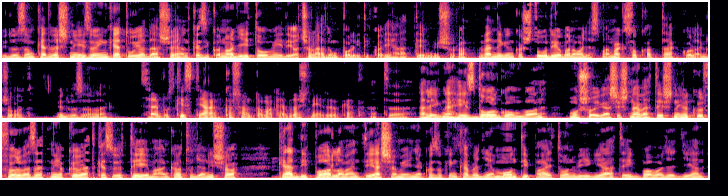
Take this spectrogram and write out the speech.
Üdvözlöm kedves nézőinket, új adásra jelentkezik a Nagyító Média Családunk politikai háttérműsora. Vendégünk a stúdióban, ahogy ezt már megszokhatták, Kolleg Zsolt. Üdvözöllek! Szerbusz Krisztián, köszöntöm a kedves nézőket! Hát elég nehéz dolgom van mosolygás és nevetés nélkül fölvezetni a következő témánkat, ugyanis a keddi parlamenti események azok inkább egy ilyen Monty Python vígjátékba, vagy egy ilyen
